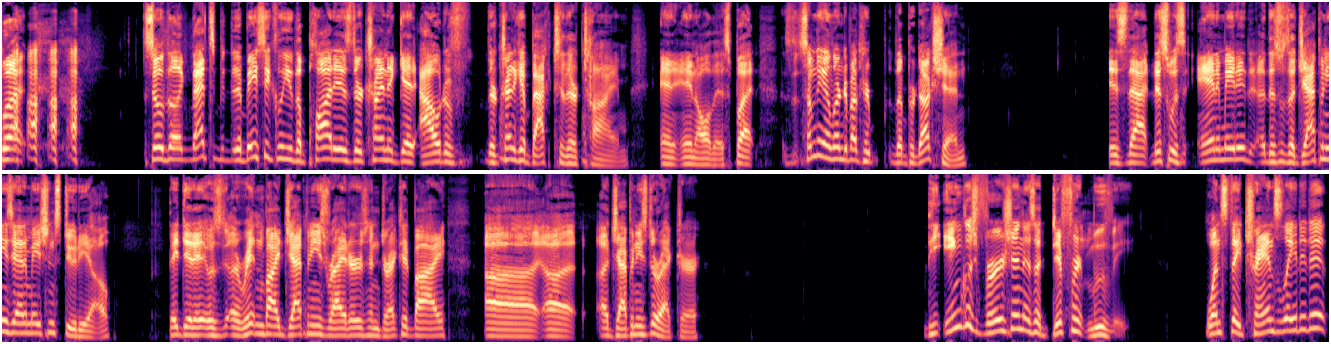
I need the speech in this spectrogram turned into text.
but so the, like that's basically the plot is they're trying to get out of they're trying to get back to their time and and all this. But something I learned about the, production is that this was animated. This was a Japanese animation studio. They did it. It was uh, written by Japanese writers and directed by uh, uh, a Japanese director. The English version is a different movie. Once they translated it,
